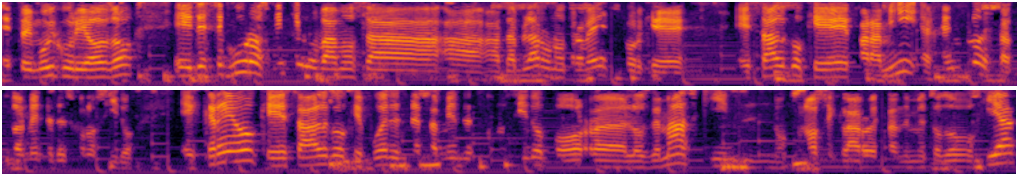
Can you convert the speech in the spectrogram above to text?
Estoy muy curioso. Y de seguro sí que lo vamos a, a, a hablar una otra vez porque es algo que para mí, ejemplo, está totalmente desconocido. Y creo que es algo que puede ser también desconocido por uh, los demás, quien no conoce, claro, esta metodología.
